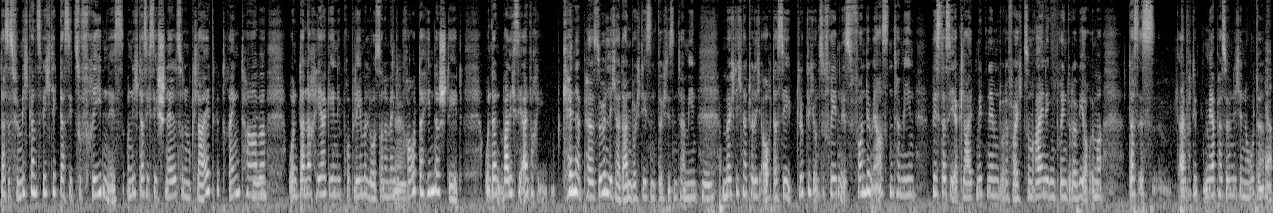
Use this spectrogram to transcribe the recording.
das ist für mich ganz wichtig, dass sie zufrieden ist und nicht, dass ich sie schnell zu einem Kleid gedrängt habe und dann nachher gehen die Probleme los, sondern wenn die Braut dahinter steht und dann, weil ich sie einfach kenne, persönlicher dann durch diesen, durch diesen Termin, möchte ich natürlich auch, dass sie glücklich und zufrieden ist von dem ersten Termin bis, dass sie ihr Kleid mitnimmt oder vielleicht zum Reinigen bringt oder wie auch immer. Das ist einfach die mehr persönliche Note. Ja.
